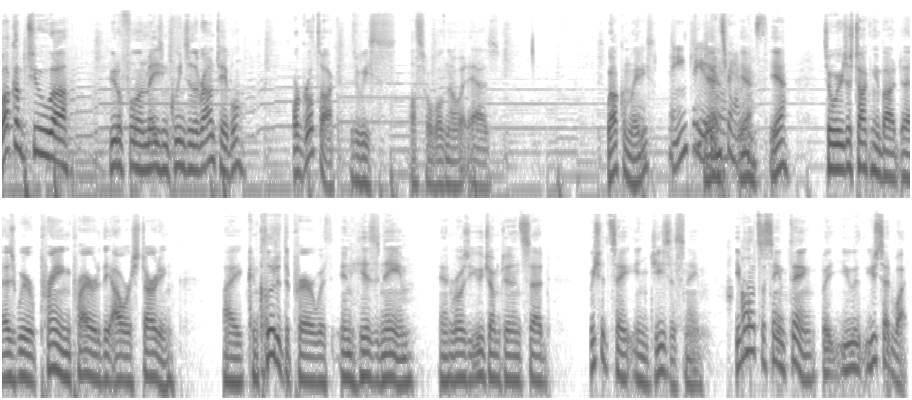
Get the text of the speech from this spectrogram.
Welcome to uh, beautiful and amazing Queens of the Round Table, or Girl Talk, as we also will know it as. Welcome, ladies. Thank you. Yeah, Thanks for having yeah, us. Yeah. So we were just talking about uh, as we were praying prior to the hour starting. I concluded the prayer with "In His name," and Rosey, you jumped in and said we should say "In Jesus' name," even Oh. though it's the same thing. But you you said what?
